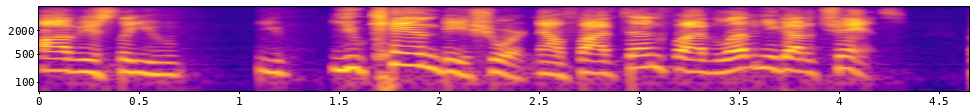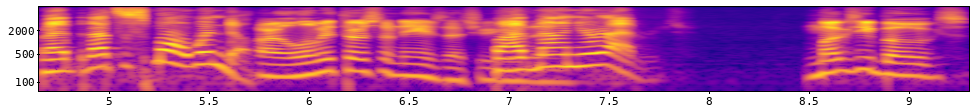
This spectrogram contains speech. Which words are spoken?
obviously you you you can be short. Now 5'10", 5'11", you got a chance, right? But that's a small window. All right, let me throw some names at you. here Five then. nine, you're average. Muggsy Bogues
